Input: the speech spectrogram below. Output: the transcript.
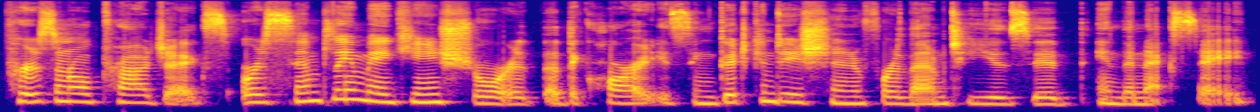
personal projects, or simply making sure that the car is in good condition for them to use it in the next day.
